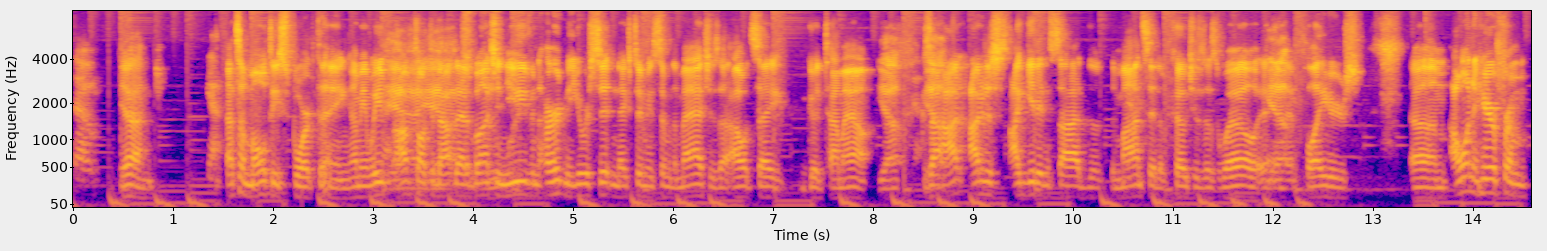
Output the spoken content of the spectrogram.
so Yeah. Yeah. That's a multi-sport thing. I mean, we've Yeah, I've talked yeah, about that a bunch, and you even heard me. You were sitting next to me in some of the matches. I would say good timeout Yeah. because I, I just I get inside the, the mindset of coaches as well and, Yeah. and players. Um, I want to hear from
